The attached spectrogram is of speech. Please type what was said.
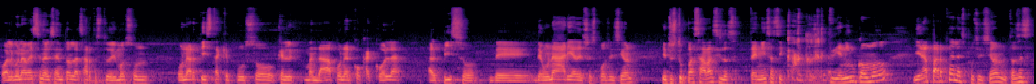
O alguna vez en el Centro de las Artes tuvimos un, un artista que puso, que le mandaba poner Coca-Cola al piso de, de una área de su exposición. Y entonces tú pasabas y los tenis así, bien incómodo, y era parte de la exposición. Entonces,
